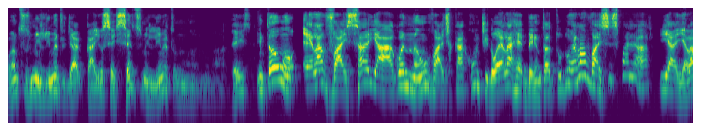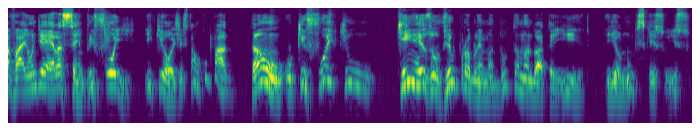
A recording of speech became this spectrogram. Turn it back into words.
Quantos milímetros de água caiu? 600 milímetros numa, numa, vez? Então, ela vai sair, a água não vai ficar contida. Ou ela arrebenta tudo, ela vai se espalhar. E aí ela vai onde ela sempre foi e que hoje está ocupado. Então, o que foi que o quem resolveu o problema do Tamanduateí, e eu nunca esqueço isso,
